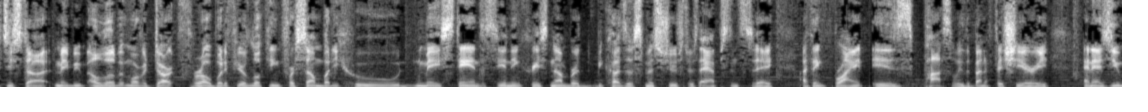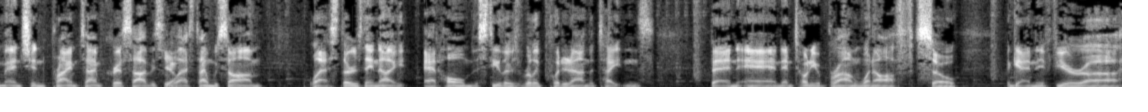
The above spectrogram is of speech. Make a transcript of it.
just uh, maybe a little bit more of a dart throw, but if you're looking for somebody who may stand to see an increased number because of Smith Schuster's absence today, I think Bryant is possibly the beneficiary. And as you mentioned, prime time, Chris. Obviously, Yeah. the last time we saw him, last Thursday night at home, the Steelers really put it on the Titans. Ben and Antonio Brown went off. So, again, if you're uh,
